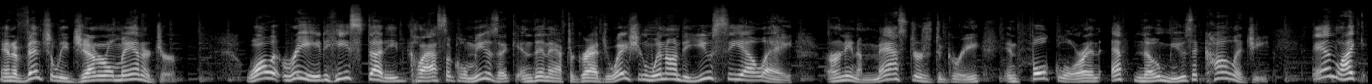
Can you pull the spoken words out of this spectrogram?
and eventually general manager. While at Reed, he studied classical music and then, after graduation, went on to UCLA, earning a master's degree in folklore and ethnomusicology. And like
